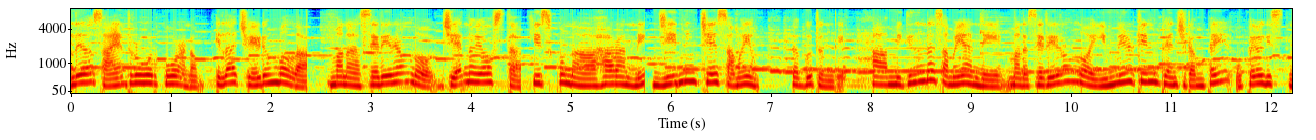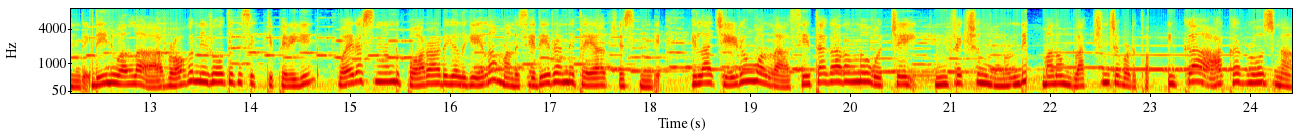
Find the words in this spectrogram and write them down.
లేదా సాయంత్రం వరకు ఉండడం. ఇలా చేయడం వల్ల మన శరీరంలో జీర్ణ వ్యవస్థ తీసుకున్న ఆహారాన్ని జీర్ణించే సమయం తగ్గుతుంది. ఆ మిగిలిన సమయాన్ని మన శరీరంలో ఇమ్యూనిటీని పెంచడంపై ఉపయోగిస్తుంది. దీనివల్ల రోగ నిరోధక శక్తి పెరిగి వైరస్ నుండి పోరాడగలిగేలా మన శరీరాన్ని తయారు చేస్తుంది. ఇలా చేయడం వల్ల శీతాకాలంలో వచ్చే ఇన్ఫెక్షన్ నుండి మనం రక్షించబడతాం. ఇంకా ఆఖరి రోజున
